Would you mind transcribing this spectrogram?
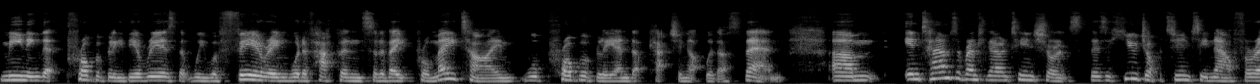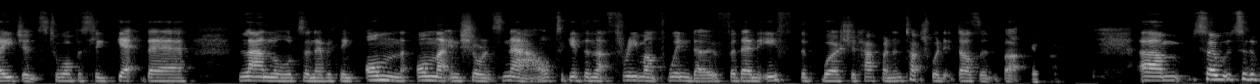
meaning that probably the arrears that we were fearing would have happened sort of April, May time will probably end up catching up with us then. Um, in terms of rental guarantee insurance, there's a huge opportunity now for agents to obviously get their landlords and everything on on that insurance now to give them that three month window for then if the worst should happen and touch wood it doesn't but um so sort of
